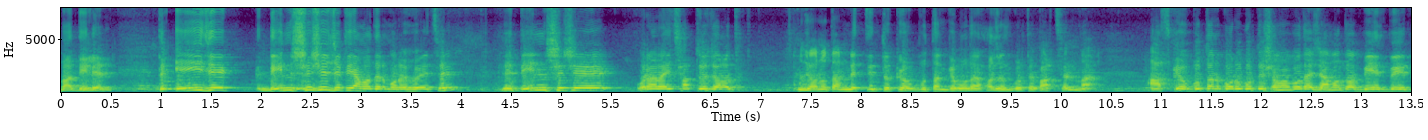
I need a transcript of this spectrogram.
বা দিলেন। তো এই যে দিন শেষে যেটি আমাদের মনে হয়েছে, যে দিন শেষে ওনারা এই ছাত্র জনত- জনতার নেতৃত্বকে অভ্যুত্থানকে বোধহয় হজম করতে পারছেন না। আজকে অভ্যুত্থান পরবর্তী সময় বোধহয় জামাত বা বিএনপির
